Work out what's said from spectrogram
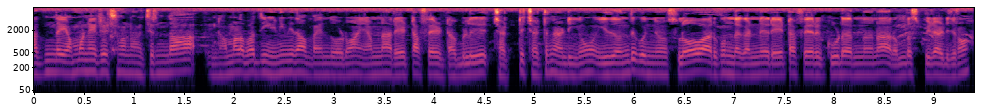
அந்த எம்மோ நைட்ரேட் செவனை வச்சுருந்தா நம்மளை பார்த்து இனிமே தான் பயந்து ஓடுவான். எம்னா ரேட் ஆஃப் ஃபேர் டபுள் சட்டு சட்டுன்னு அடிக்கும். இது வந்து கொஞ்சம் ஸ்லோவாக இருக்கும் இந்த கன்று ரேட் ஆஃப் ஃபேர் கூட இருந்ததுன்னா ரொம்ப ஸ்பீடாக அடிச்சிடும்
